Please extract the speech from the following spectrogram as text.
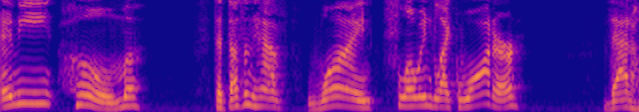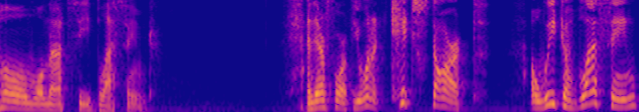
any home that doesn't have wine flowing like water, that home will not see blessing. And therefore, if you want to kickstart a week of blessing,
